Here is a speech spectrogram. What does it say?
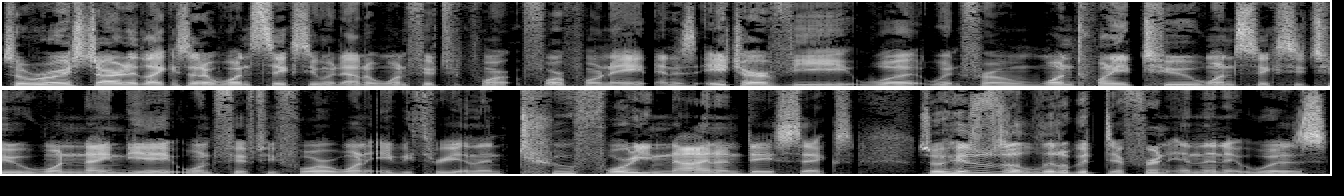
So Rory started, like I said, at 160, went down to 154.8, and his HRV went from 122, 162, 198, 154, 183, and then 249 on day six. So his was a little bit different, and then it was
